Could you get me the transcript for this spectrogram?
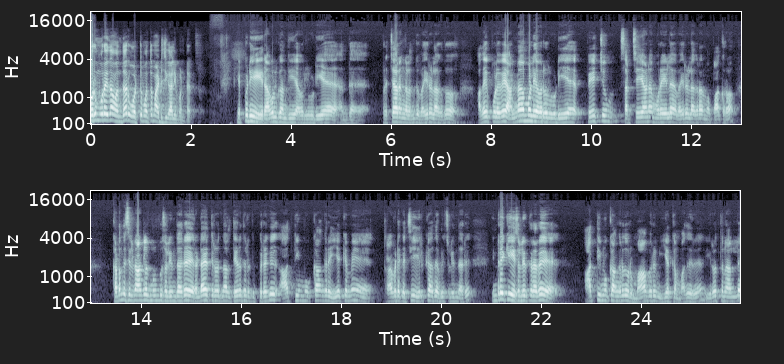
ஒரு முறை தான் வந்தார் ஒட்டுமொத்தமாக அடித்து காலி பண்ணிட்டார். எப்படி ராகுல் காந்தி அவர்களுடைய அந்த பிரச்சாரங்கள் வந்து வைரல் ஆகுதோ அதே போலவே அண்ணாமலை அவர்களுடைய பேச்சும் சர்ச்சையான முறையில் வைரல் ஆகிறத நம்ம பார்க்குறோம். கடந்த சில நாட்களுக்கு முன்பு சொல்லியிருந்தார் ரெண்டாயிரத்தி இருபத்தி நாலு தேர்தலுக்கு பிறகு அதிமுகங்கிற இயக்கமே திராவிட கட்சி இருக்காது அப்படின்னு சொல்லியிருந்தாரு. இன்றைக்கு சொல்லியிருக்கிறாரு அதிமுகங்கிறது ஒரு மாபெரும் இயக்கம். அது இருபத்தி நாலில்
